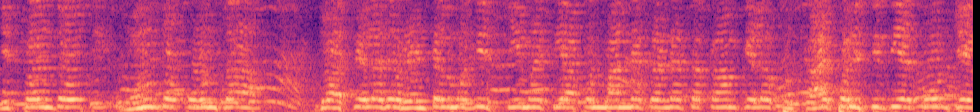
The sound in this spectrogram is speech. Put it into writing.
इथपर्यंत होती. म्हणून तो कोणचा जो असलेला जो रेंटल मधली स्कीम आहे ती आपण मान्य करण्याचं काम केलं. पण काय परिस्थिती आहे? कोणचे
